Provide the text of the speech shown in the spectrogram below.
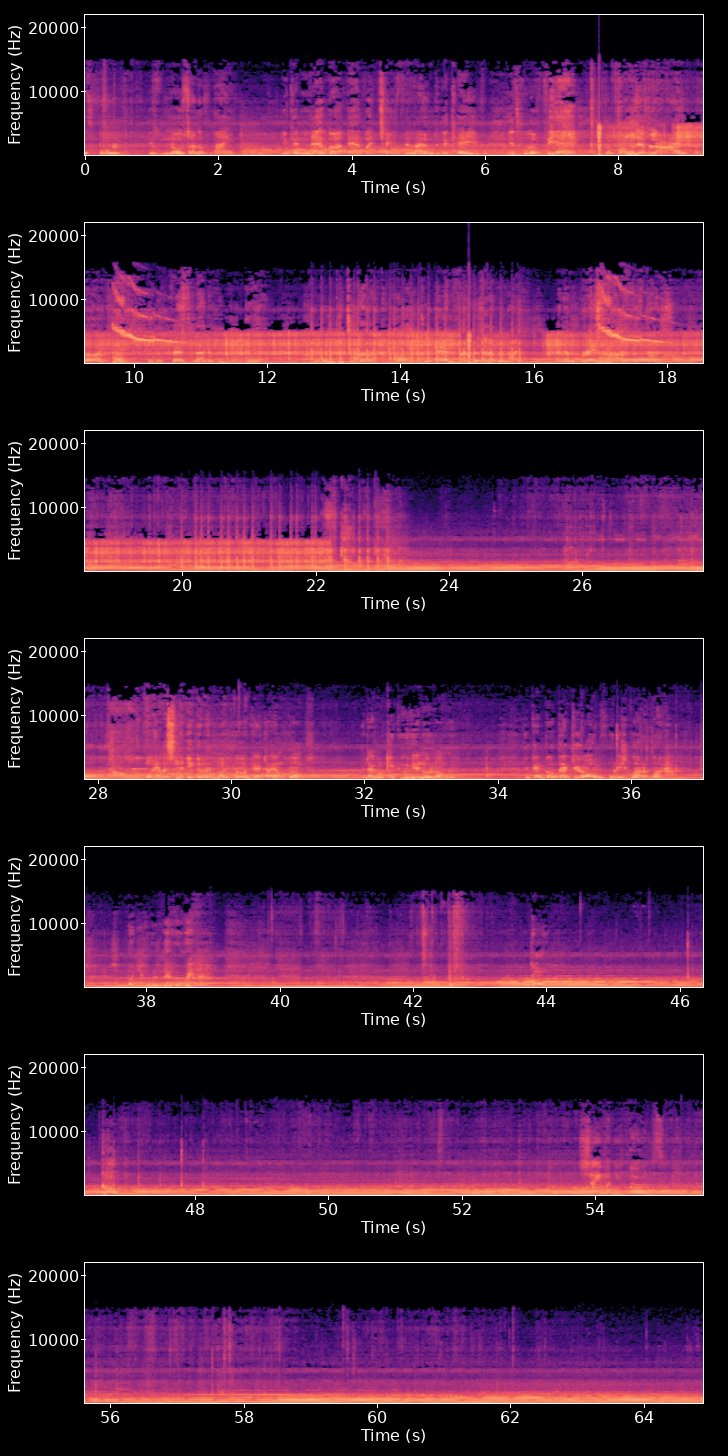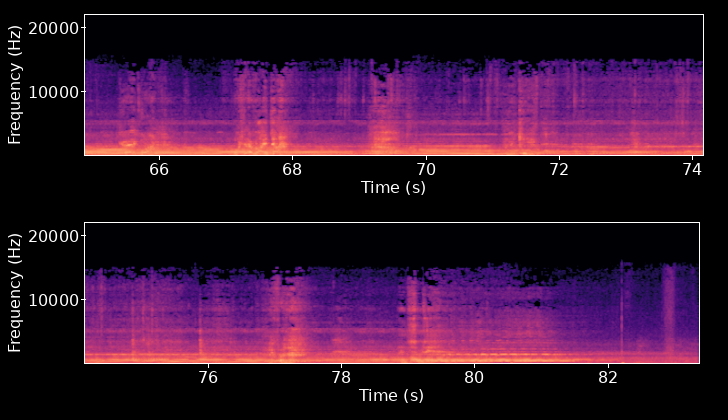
This fool is no son of mine. You can never ever chase the lion to the cave. He's full of fear. The bones have lied. But I'm with the best light of the new day. I'm going to. Hey, listen, it, it, I'm not bonehead, I am Bones. And I will keep you here no longer. You can go back to your own foolish Guara Guara. But you will never win. Go! Go. I done? My king. My father. I'm sorry.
